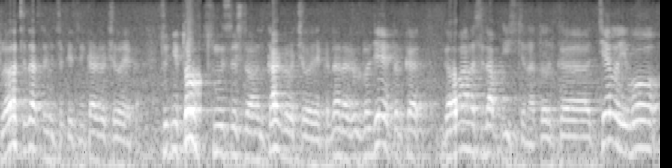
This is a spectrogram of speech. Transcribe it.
Голова всегда стремится к истине каждого человека. Суть не то в смысле, что каждого человека, да, даже у злодея, только голова, она всегда истина, только тело его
